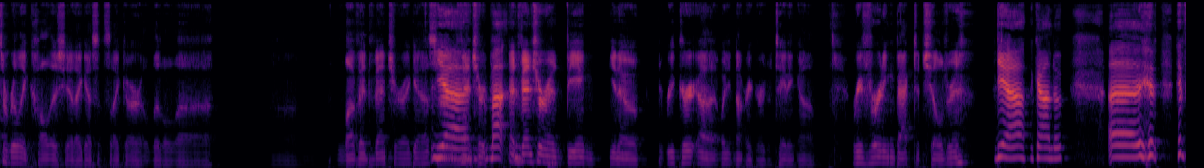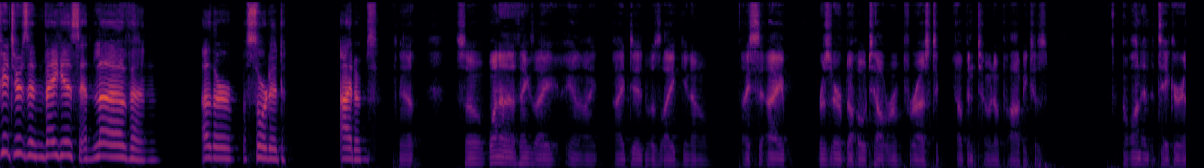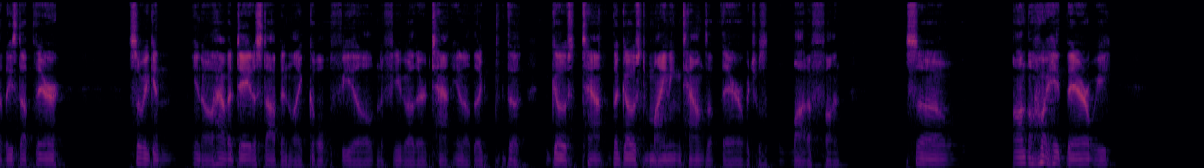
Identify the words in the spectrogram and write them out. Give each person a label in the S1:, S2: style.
S1: what to really call this yet. I guess it's like our little uh, um, love adventure. I guess.
S2: Yeah,
S1: Adventure.
S2: my-
S1: adventure in being, you know, regur- uh, wait, not regurgitating. Um, reverting back to children.
S2: yeah, kind of. Uh, adventures in Vegas and love and other assorted items.
S1: Yeah. So one of the things I, you know, I, I did was like, you know, I I reserved a hotel room for us to up in Tonopah because I wanted to take her at least up there so we can, you know, have a day to stop in like Goldfield and a few other town, you know, the the ghost town, the ghost mining towns up there, which was a lot of fun. So on the way there, we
